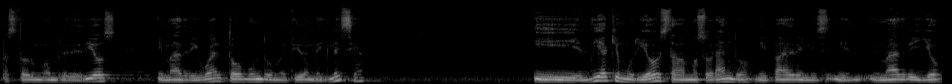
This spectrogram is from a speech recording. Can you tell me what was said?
pastor, un hombre de Dios, mi madre igual, todo mundo metido en la iglesia. Y el día que murió estábamos orando, mi padre, mi- mi madre y yo,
